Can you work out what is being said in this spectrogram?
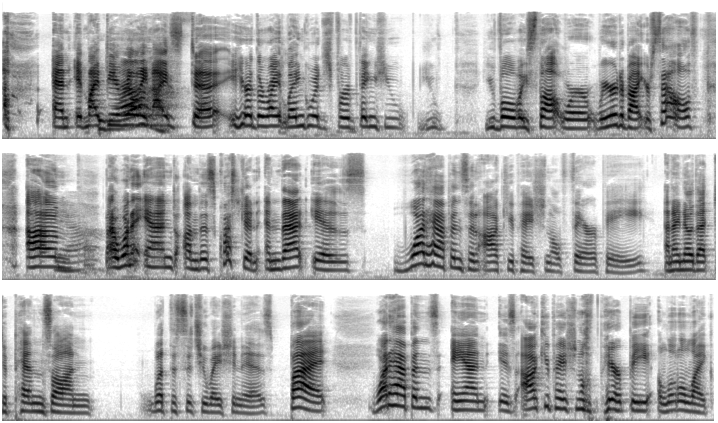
and it might be really nice to hear the right language for things you you you've always thought were weird about yourself. Um, Yeah. but I want to end on this question, and that is what happens in occupational therapy? And I know that depends on what the situation is, but what happens and is occupational therapy a little like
